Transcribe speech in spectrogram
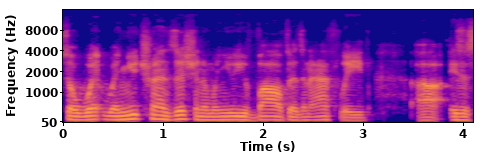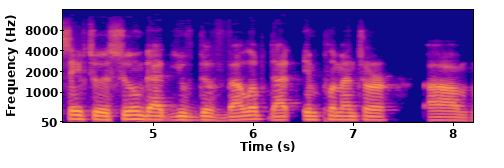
So when when you transitioned and when you evolved as an athlete, uh, is it safe to assume that you've developed that implementer um,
